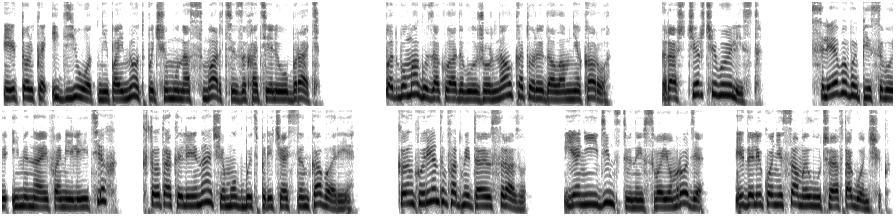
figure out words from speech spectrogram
И только идиот не поймет, почему нас с Марти захотели убрать. Под бумагу закладываю журнал, который дала мне Каро. Расчерчиваю лист. Слева выписываю имена и фамилии тех, кто так или иначе мог быть причастен к аварии. Конкурентов отметаю сразу. Я не единственный в своем роде и далеко не самый лучший автогонщик.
